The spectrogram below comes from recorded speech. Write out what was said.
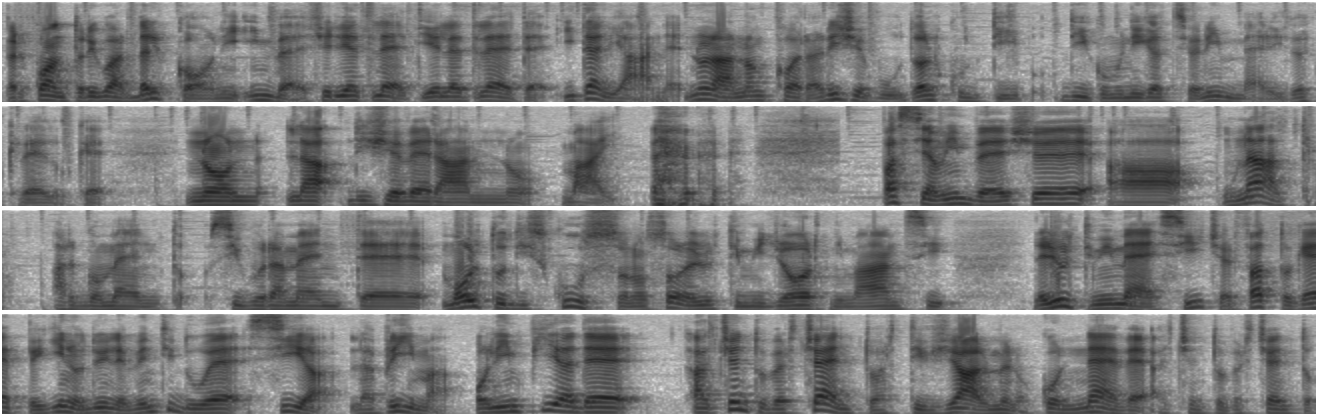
Per quanto riguarda il CONI, invece, gli atleti e le atlete italiane non hanno ancora ricevuto alcun tipo di comunicazione in merito e credo che non la riceveranno mai. Passiamo invece a un altro argomento sicuramente molto discusso non solo negli ultimi giorni, ma anzi negli ultimi mesi c'è il fatto che Pechino 2022 sia la prima Olimpiade al 100% artificiale, almeno con neve al 100%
